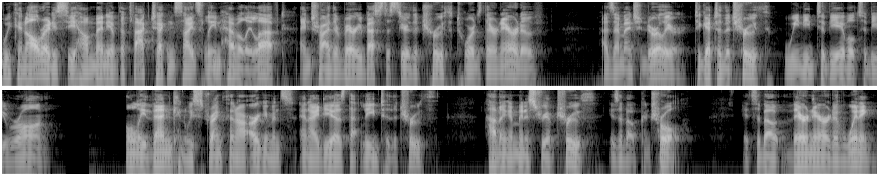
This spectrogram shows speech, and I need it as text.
We can already see how many of the fact checking sites lean heavily left and try their very best to steer the truth towards their narrative. As I mentioned earlier, to get to the truth, we need to be able to be wrong. Only then can we strengthen our arguments and ideas that lead to the truth. Having a ministry of truth is about control. It's about their narrative winning.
